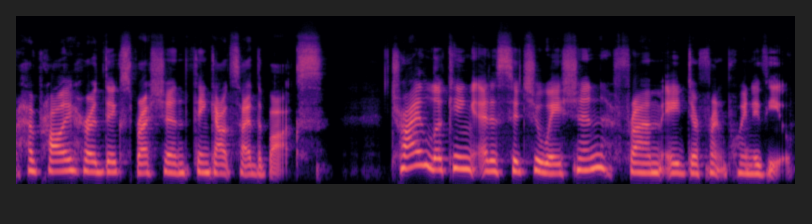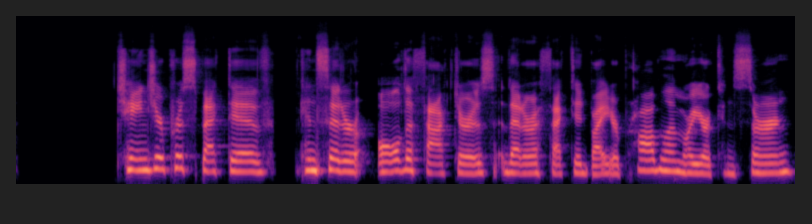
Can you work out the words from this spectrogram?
have probably heard the expression think outside the box. Try looking at a situation from a different point of view. Change your perspective. Consider all the factors that are affected by your problem or your concern.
